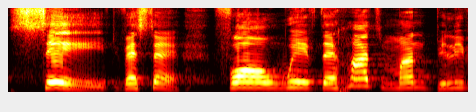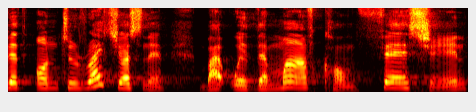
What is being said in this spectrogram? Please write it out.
Saved. Verse 10. For with the heart man believeth unto righteousness, but with the mouth confession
